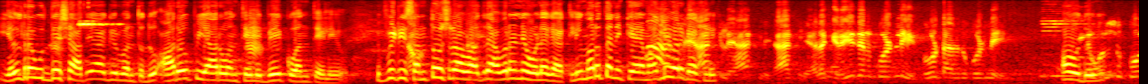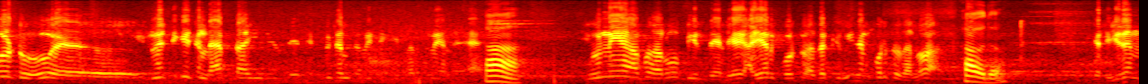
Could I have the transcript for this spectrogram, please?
ಎಲ್ಲರ ಉದ್ದೇಶ ಅದೇ ಆಗಿರುವಂಥದ್ದು ಆರೋಪಿ ಯಾರು ಅಂತೇಳಿ ಬೇಕು ಅಂತೇಳಿ. ಇಫ್ ಇಟ್ ಈ ಸಂತೋಷ್ ರಾವ್ ಆದ್ರೆ ಅವರನ್ನೇ ಒಳಗೆ ಹಾಕ್ಲಿ ಮರು ತನಿಖೆ ಮಾಡಲಿ ಹೊರಗೆ ಹಾಕ್ಲಿ. ಹಾಕ್ಲಿ ಹಾಕ್ಲಿ ಹಾಕ್ಲಿ. ಅದಕ್ಕೆ ರೀಸನ್ ಕೊಡ್ಲಿ ಕೋರ್ಟ್ ಆದ್ರೂ ಕೊಡ್ಲಿ. ಹೌದು. ಒಂದು ಕೋರ್ಟ್ ಇನ್ವೆಸ್ಟಿಗೇಷನ್ ಲ್ಯಾಪ್ಸ್ ಆಗಿದೆ ಕಮಿಟಿಗೆ ಬಂದ ಮೇಲೆ ಹಾಂ. ಇವನ್ನೇ ಆಪ- ಆರೋಪಿ ಅಂತ ಹೇಳಿ ಹೈಯರ್ ಕೋರ್ಟ್ ಅದಕ್ಕೆ ರೀಸನ್ ಕೊಡ್ತದಲ್ವಾ? ಹೌದು. ರೀಸನ್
